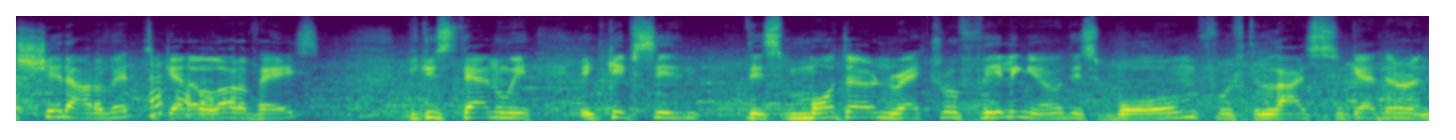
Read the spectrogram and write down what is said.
shit out of it to get a lot of haze, because then we it gives it this modern retro feeling, you know, this warmth with the lights together and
